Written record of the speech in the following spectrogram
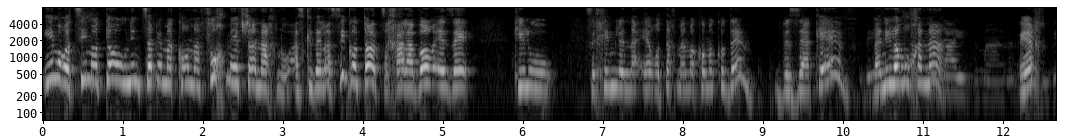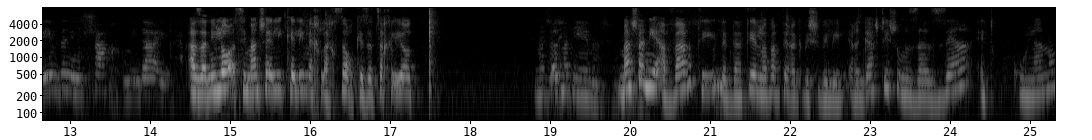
אם רוצים אותו, הוא נמצא במקום הפוך מאיפה שאנחנו. אז כדי להשיג אותו, את צריכה לעבור איזה, כאילו, צריכים לנער אותך מהמקום הקודם. וזה הכאב, ואני לא מוכנה. איך? ואם זה נמשך מדי, אז אני לא, סימן שאין לי כלים איך לחזור, כי זה צריך להיות... סימן שעוד מעט יהיה משהו. מה שאני עברתי, לדעתי אני לא עברתי רק בשבילי. הרגשתי שהוא מזעזע את כולנו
